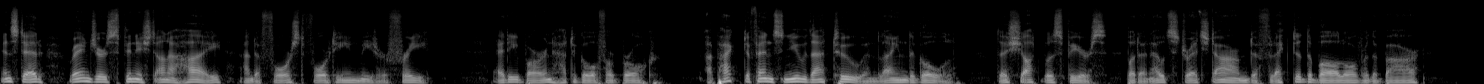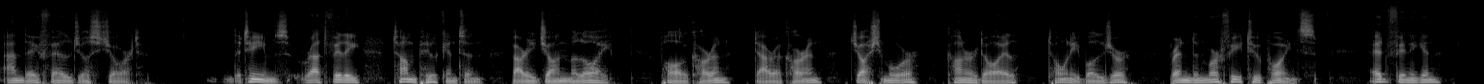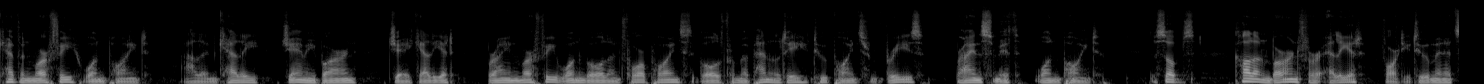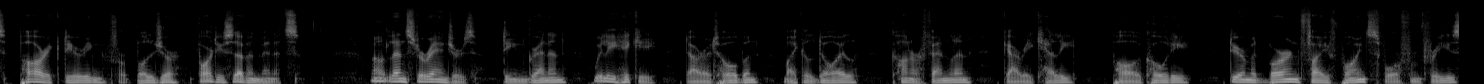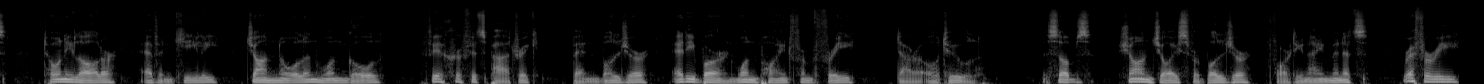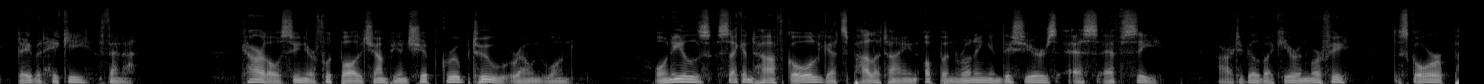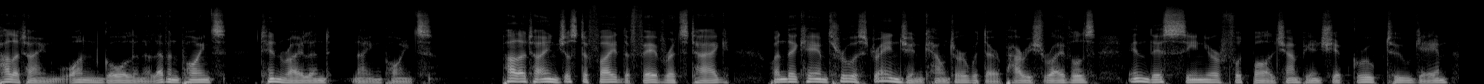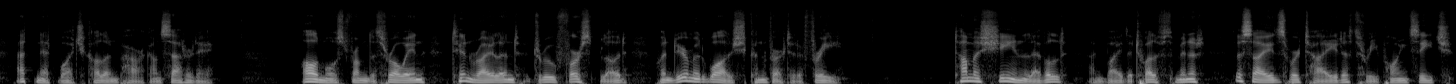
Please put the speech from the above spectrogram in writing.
Instead, Rangers finished on a high and a forced 14 metre free. Eddie Byrne had to go for broke. A packed defence knew that too and lined the goal. The shot was fierce, but an outstretched arm deflected the ball over the bar, and they fell just short. The teams Rathvilly, Tom Pilkington, Barry John Malloy, Paul Curran, Dara Curran, Josh Moore, Connor Doyle, Tony Bulger, Brendan Murphy, two points, Ed Finnegan, Kevin Murphy, one point, Alan Kelly, Jamie Byrne, Jake Elliott, Brian Murphy, one goal and four points, the goal from a penalty, two points from frees, Brian Smith, one point. The subs Colin Byrne for Elliott, 42 minutes. Pádraig Deering for Bulger, 47 minutes. Mount Leinster Rangers, Dean Grennan, Willie Hickey, Dara Tobin, Michael Doyle, Connor Fenlon, Gary Kelly, Paul Cody, Diarmuid Byrne, 5 points, 4 from frees. Tony Lawler, Evan Keeley, John Nolan, 1 goal. Fiachra Fitzpatrick, Ben Bulger, Eddie Byrne, 1 point from free. Dara O'Toole. The subs Sean Joyce for Bulger, 49 minutes. Referee David Hickey, Fenagh. Carlow Senior Football Championship Group 2, Round 1. O'Neill's second half goal gets Palatine up and running in this year's SFC. Article by Kieran Murphy. The score Palatine 1 goal and 11 points, Tinryland 9 points. Palatine justified the favourites tag when they came through a strange encounter with their parish rivals in this Senior Football Championship Group 2 game at Netwatch Cullen Park on Saturday. Almost from the throw in, Tinryland drew first blood when Diarmuid Walsh converted a free. Thomas Sheen levelled, and by the twelfth minute the sides were tied at three points each.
